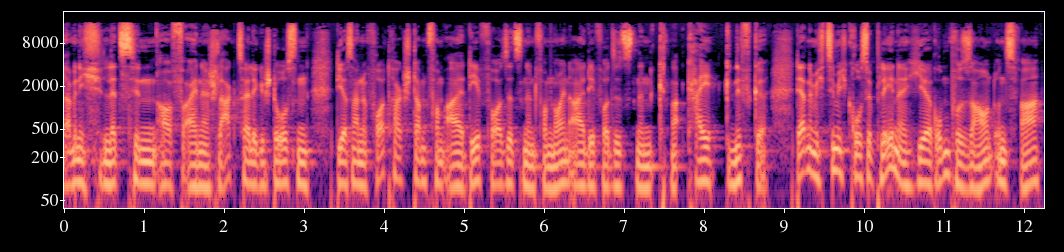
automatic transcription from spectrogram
Da bin ich letzthin auf eine Schlagzeile gestoßen, die aus einem Vortrag stammt vom ARD-Vorsitzenden, vom neuen ARD-Vorsitzenden Kai Gnifke. Der hat nämlich ziemlich große Pläne hier rumposaunt und zwar,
